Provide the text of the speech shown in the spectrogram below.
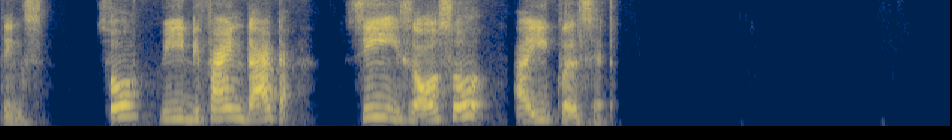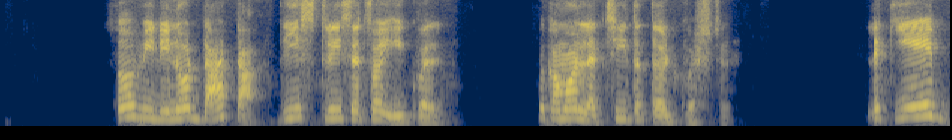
things. So we define that C is also a equal set. So we denote that uh, these three sets are equal. So come on, let's see the third question. Let A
